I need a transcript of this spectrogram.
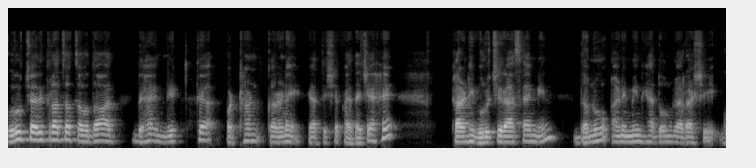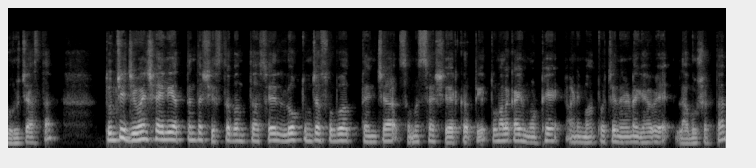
गुरुचरित्राचा चौदा अध्याय नित्य पठण करणे हे अतिशय फायद्याचे आहे. कारण ही गुरुची रास आहे मीन धनु आणि मीन ह्या दोन राशी गुरुच्या असतात. तुमची जीवनशैली अत्यंत शिस्तबद्ध असेल लोक तुमच्यासोबत त्यांच्या समस्या शेअर करतील तुम्हाला काही मोठे आणि महत्त्वाचे निर्णय घ्यावे लागू शकतात.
